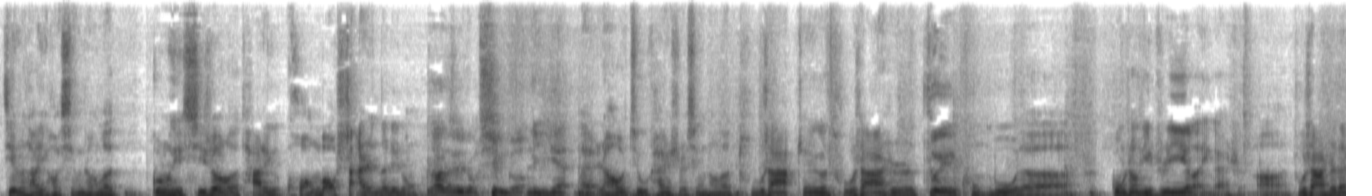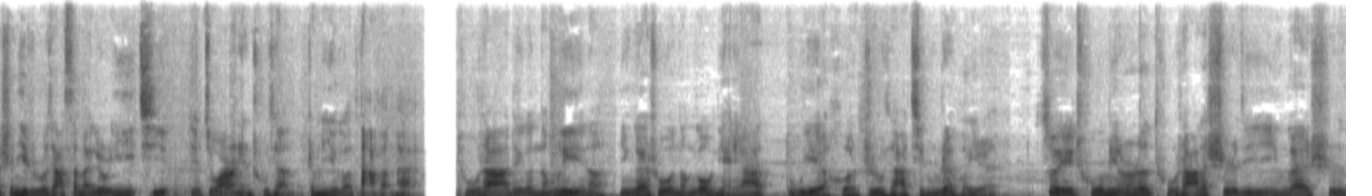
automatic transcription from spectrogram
接触他以后形成了共生体，吸收了他这个狂暴杀人的这种他的这种性格，理念，哎，然后就开始形成了屠杀。这个屠杀是最恐怖的共生体之一了，应该是啊。屠杀是在《神奇蜘蛛侠》三百六十一期，也九二年出现的这么一个大反派。屠杀这个能力呢，应该说能够碾压毒液和蜘蛛侠其中任何一人。最出名的屠杀的事迹应该是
